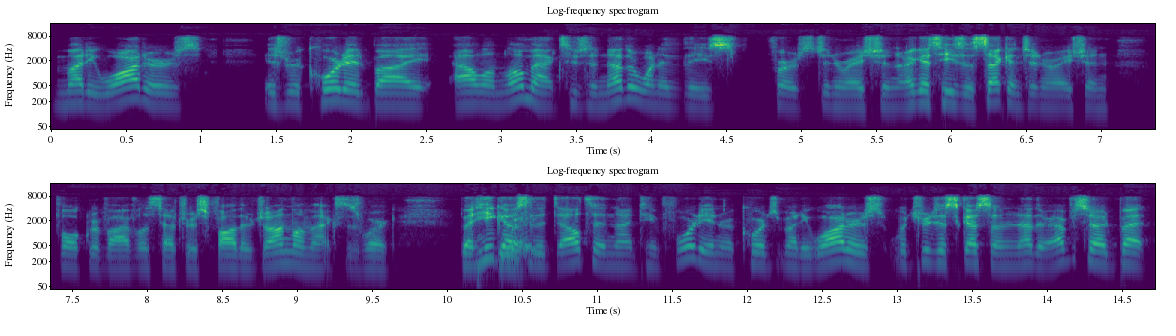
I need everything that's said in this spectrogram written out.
Muddy Waters is recorded by Alan Lomax, who's another one of these first generation, I guess he's a second generation folk revivalist after his father John Lomax's work. But he goes right. to the Delta in 1940 and records Muddy Waters, which we discussed on another episode. But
